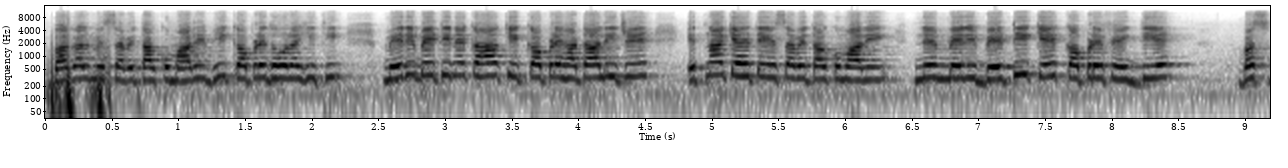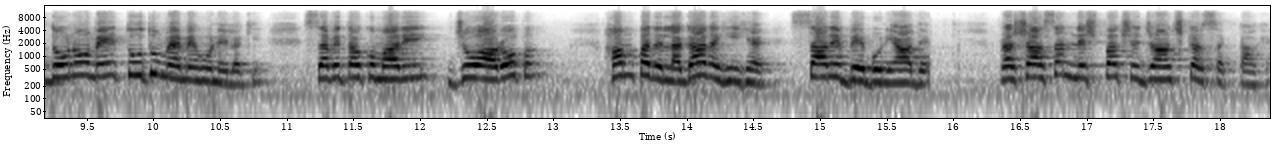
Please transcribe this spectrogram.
बगल में सविता कुमारी भी कपड़े धो रही थी। मेरी बेटी ने कहा कि कपड़े हटा लीजिए। इतना कहते ही सविता कुमारी ने मेरी बेटी के कपड़े फेंक दिए। बस दोनों में तू तू मैं होने लगी। सविता कुमारी, जो आरोप हम पर लगा रही है, सारे बेबुनियाद है। प्रशासन निष्पक्ष जाँच कर सकता है।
